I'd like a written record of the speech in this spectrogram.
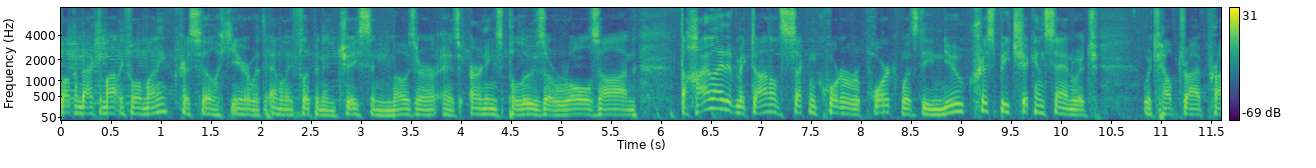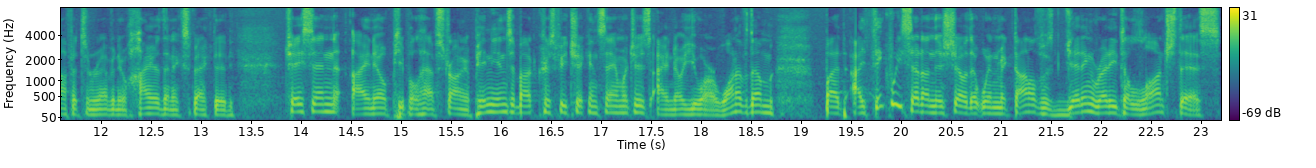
Welcome back to Motley Fool Money. Chris Hill here with Emily Flippen and Jason Moser as earnings palooza rolls on. The highlight of McDonald's second quarter report was the new crispy chicken sandwich, which helped drive profits and revenue higher than expected. Jason, I know people have strong opinions about crispy chicken sandwiches. I know you are one of them. But I think we said on this show that when McDonald's was getting ready to launch this,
